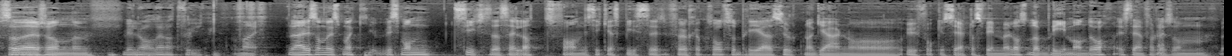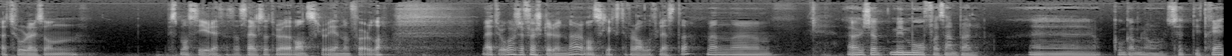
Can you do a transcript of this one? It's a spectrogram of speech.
Så det er sånn um, Ville du aldri vært foruten. Nei. Det er liksom hvis man, hvis man sier til seg selv at faen, hvis ikke jeg spiser før klokka tolv, så blir jeg sulten og gæren og ufokusert og svimmel. Altså, da blir man det òg, istedenfor liksom Jeg tror det er liksom Hvis man sier det til seg selv, så tror jeg det er vanskelig å gjennomføre det, da. Men jeg tror kanskje første runden er det vanskeligste for de aller fleste. Men uh, Jeg har jo kjøpt min mor, for eksempel. Uh, hvor gammel er hun? 73?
